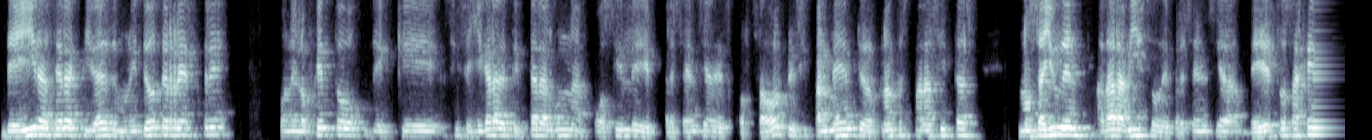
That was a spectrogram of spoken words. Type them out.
de ir a hacer actividades de monitoreo terrestre con el objeto de que si se llegara a detectar alguna posible presencia de escorzador, principalmente, o plantas parásitas, nos ayuden a dar aviso de presencia de estos agentes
